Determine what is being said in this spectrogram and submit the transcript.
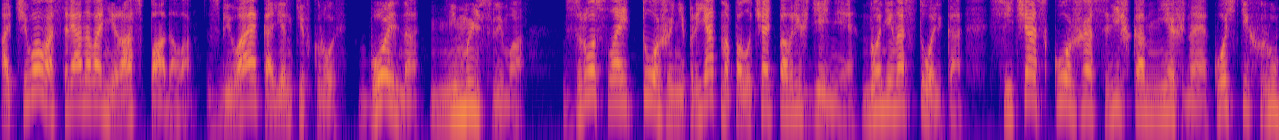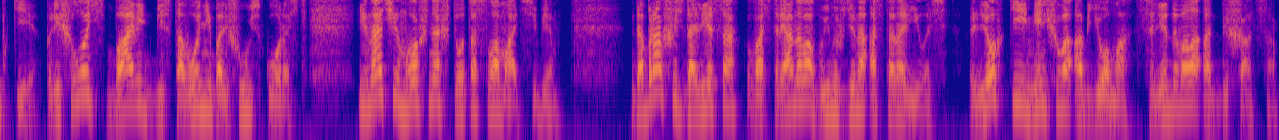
отчего Вострянова не раз падала, сбивая коленки в кровь. Больно немыслимо. Взрослой тоже неприятно получать повреждения, но не настолько. Сейчас кожа слишком нежная, кости хрупкие. Пришлось бавить без того небольшую скорость. Иначе можно что-то сломать себе. Добравшись до леса, Вострянова вынуждена остановилась. Легкие меньшего объема, следовало отдышаться.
